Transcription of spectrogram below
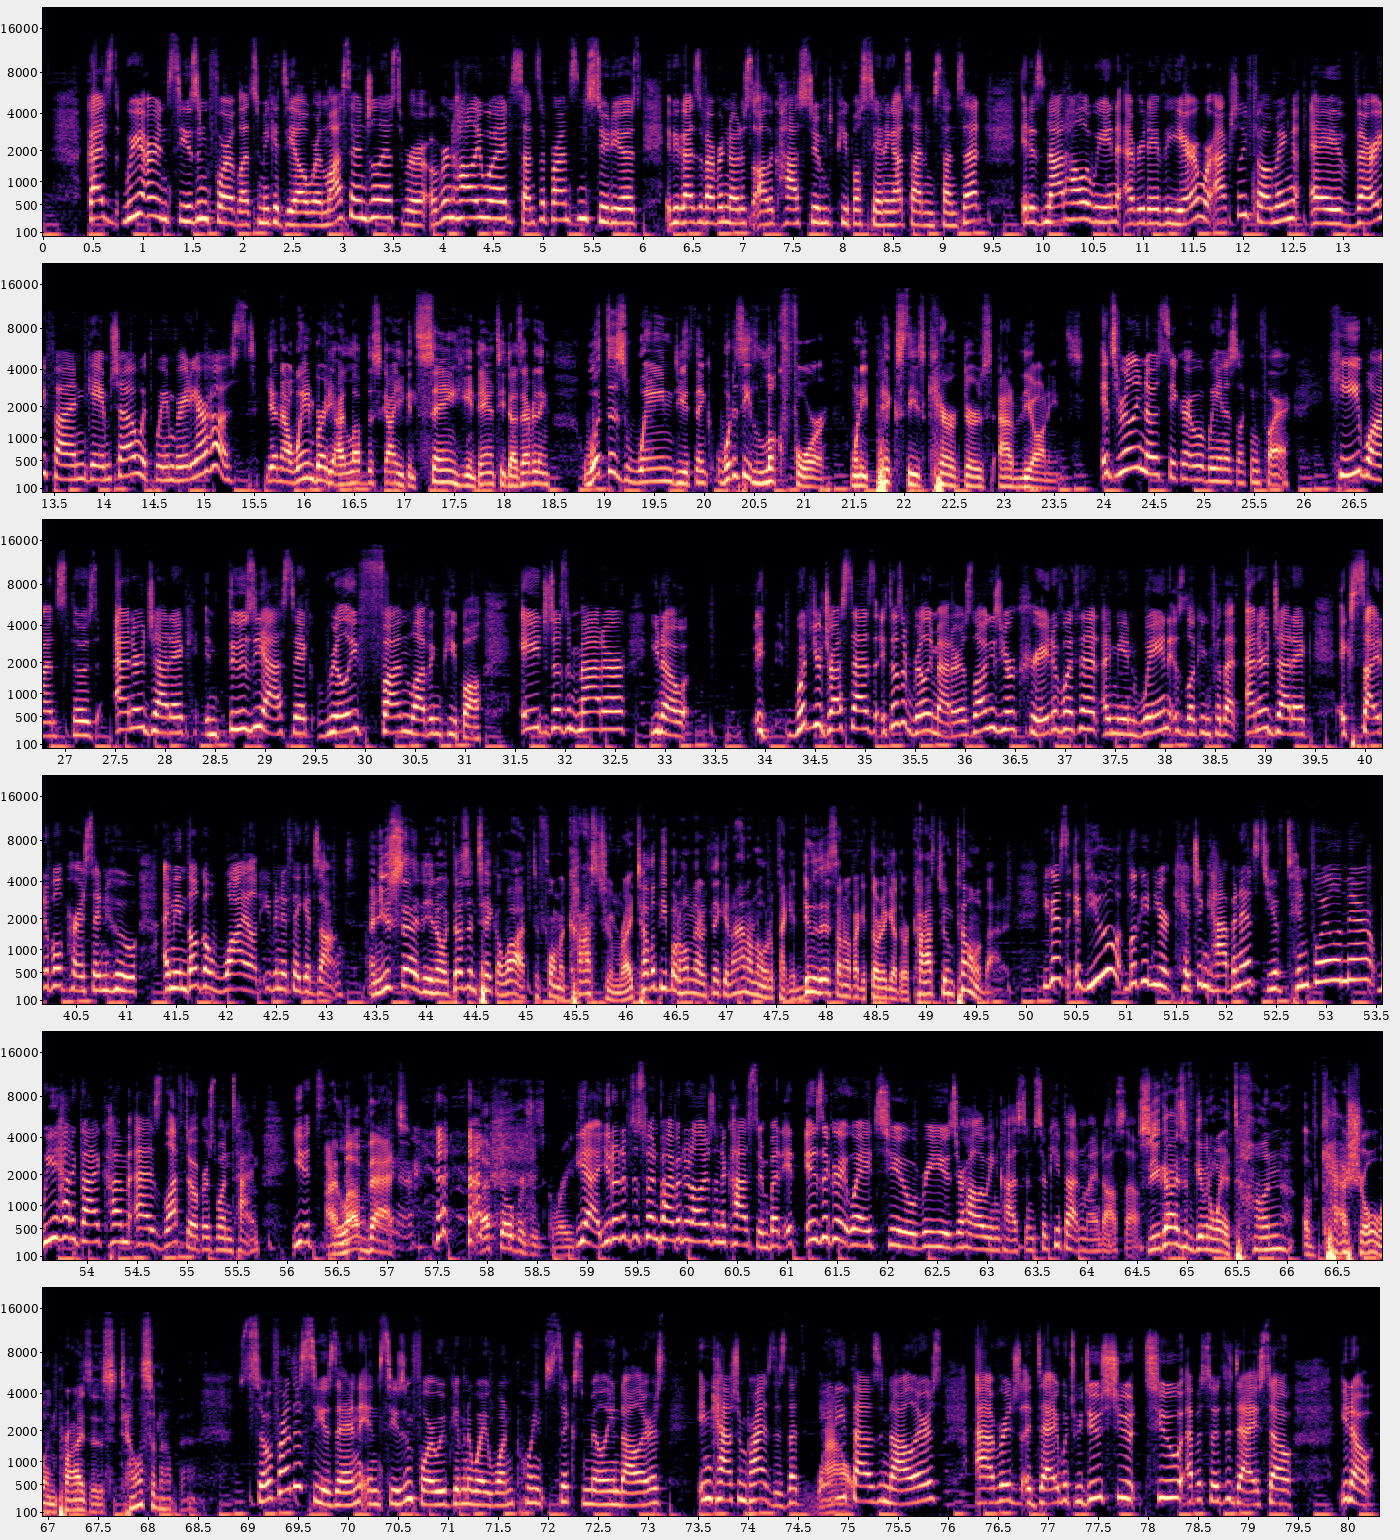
Guys, we are in season four of Let's Make a Deal. We're in Los Angeles. We're over in Hollywood, Sunset Bronson Studios. If you guys have ever noticed all the costumed people standing outside in Sunset, it is not Halloween every day of the year. We're actually filming a very fun game show with Wayne Brady, our host. Yeah, now, Wayne Brady, I love this guy. He can sing, he can dance, he does everything. What does Wayne, do you think, what does he look for when he picks these characters out of the audience? It's really no secret what Wayne is looking for. He wants those energetic, enthusiastic, really fun loving people. Age doesn't matter, you know. It, what you're dressed as, it doesn't really matter as long as you're creative with it. I mean, Wayne is looking for that energetic, excitable person who, I mean, they'll go wild even if they get zonked. And you said, you know, it doesn't take a lot to form a costume, right? Tell the people at home that are thinking, I don't know if I could do this. I don't know if I could throw together a costume. Tell them about it. You guys, if you look in your kitchen cabinets, do you have tinfoil in there? We had a guy come as leftovers one time. You, it's I love that. Leftovers is great. Yeah, you don't have to spend $500 on a costume, but it is a great way to reuse your Halloween costume. So keep that in mind also. So you guys have given away a ton of cashola and prizes. Tell us about that. So far this season, in season four, we've given away $1.6 million in cash and prizes. That's Wow. $80,000 average a day, which we do shoot two episodes a day. So, you know,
